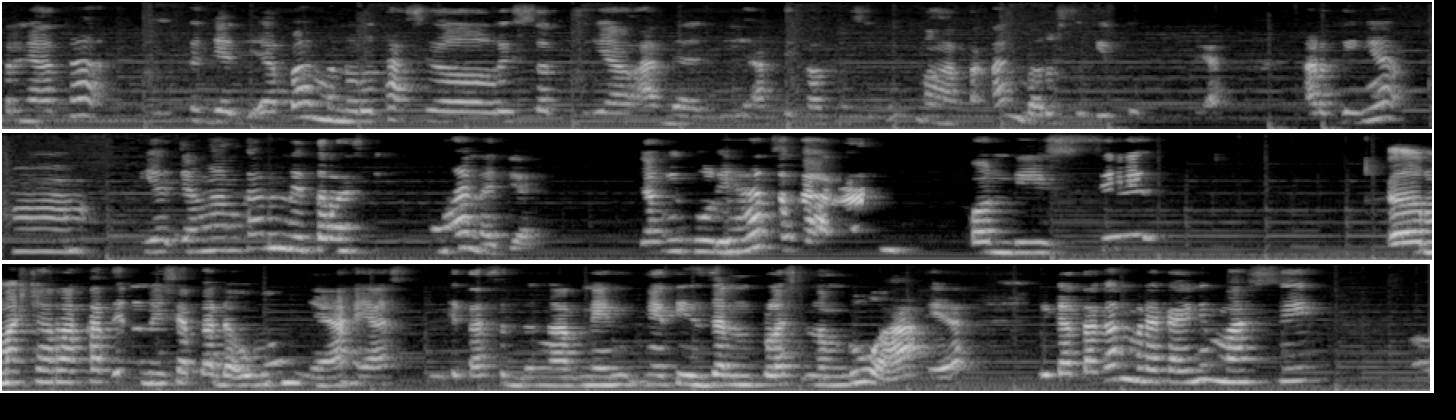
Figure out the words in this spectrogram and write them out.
Ternyata kejadian apa menurut hasil riset yang ada di artikel tersebut mengatakan baru segitu ya. Artinya hmm, ya jangankan literasi keuangan aja. Yang ibu lihat sekarang kondisi e, masyarakat Indonesia pada umumnya ya kita sedengar netizen plus 62 ya dikatakan mereka ini masih e,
